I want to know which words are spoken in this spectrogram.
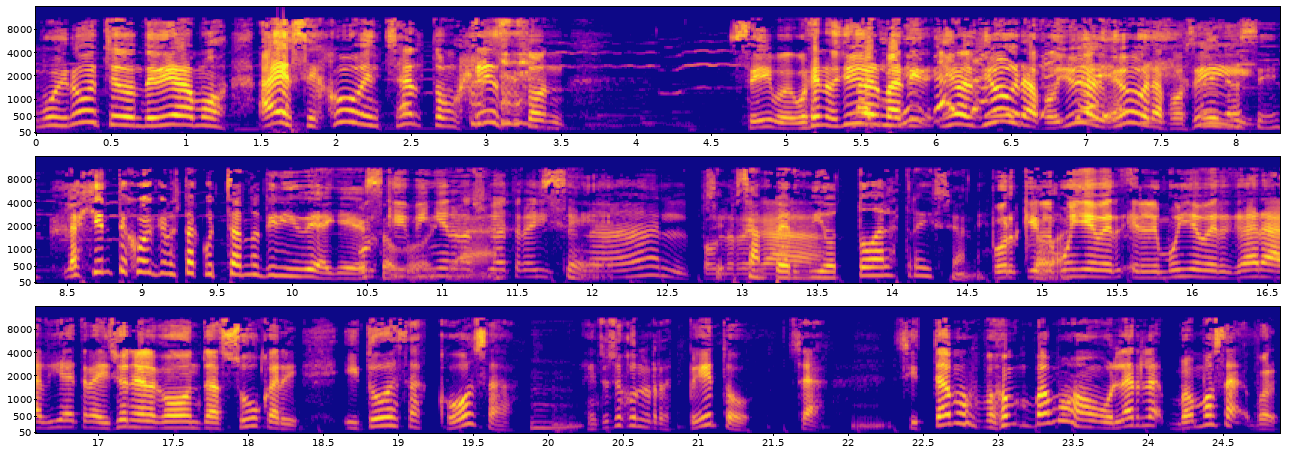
muy noche donde veíamos a ese joven Charlton Heston. Sí, bueno, yo iba al matiné, iba al biógrafo, yo iba al biógrafo, sí. Bueno, sí. La gente joven que no está escuchando tiene idea que eso. Porque po, Viña era una ya. ciudad tradicional, Sí. Sí, Se han perdido todas las tradiciones. Porque en el, muelle, Ver- en el muelle Vergara había tradición, el algodón de azúcar y, y todas esas cosas. Mm. Entonces con el respeto. O sea, si estamos, vamos a volar, vamos a... por-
